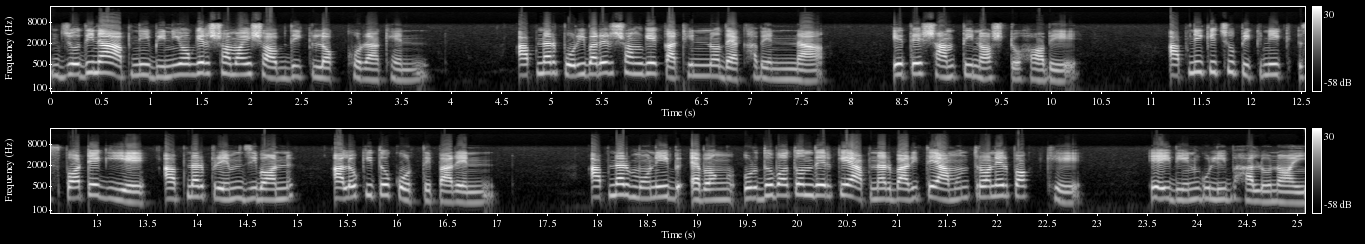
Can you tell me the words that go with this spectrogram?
যদি না আপনি বিনিয়োগের সময় সব দিক লক্ষ্য রাখেন। আপনার পরিবারের সঙ্গে কাঠিন্য দেখাবেন না। এতে শান্তি নষ্ট হবে। আপনি কিছু পিকনিক স্পটে গিয়ে আপনার প্রেম জীবন আলোকিত করতে পারেন। আপনার মনিব এবং ঊর্ধ্ববতনদেরকে আপনার বাড়িতে আমন্ত্রণের পক্ষে এই দিনগুলি ভালো নয়।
